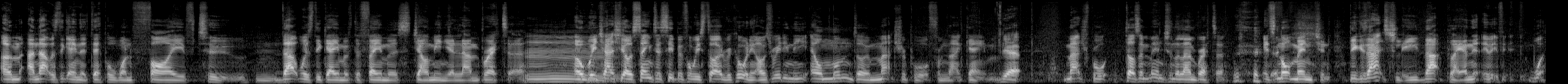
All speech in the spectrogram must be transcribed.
Um, and that was the game that Depor won 5 2. Hmm. That was the game of the famous Djalminha Lambretta, Hmm. uh, which actually I was saying to Sid before we started recording. I was reading the El Mundo match report from that game. Yeah. Match report doesn't mention the Lambretta. It's not mentioned because actually that play and if, if- what,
